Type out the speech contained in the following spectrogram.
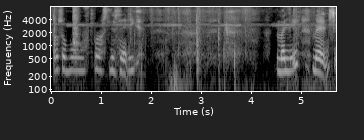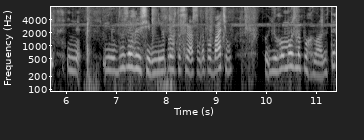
то, що був в прошлій серії. Малі, менші і не, і не дуже агресивні. Я просто сразу не побачив. Його можна погладити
